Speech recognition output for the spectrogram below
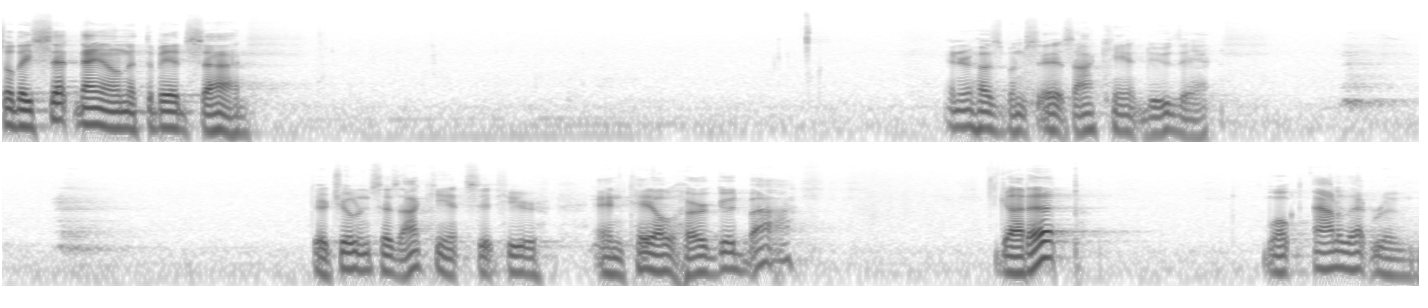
So they sat down at the bedside. And her husband says, I can't do that. Their children says, I can't sit here and tell her goodbye. Got up, walked out of that room.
